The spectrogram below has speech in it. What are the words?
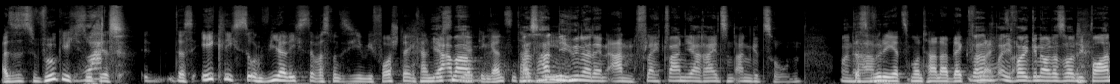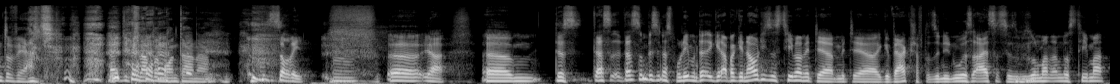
Also es ist wirklich What? so das, das ekligste und widerlichste, was man sich irgendwie vorstellen kann. Ja, aber halt den ganzen Tag was hatten die Hühner denn an? Vielleicht waren die ja reizend angezogen. Und das haben, würde jetzt Montana Black vielleicht Ich wollte genau, das soll die Pointe werden. halt die Klappe, Montana. Sorry. Mhm. Äh, ja, ähm, das, das, das ist so ein bisschen das Problem. Und aber genau dieses Thema mit der, mit der Gewerkschaft, also in den USA ist das ja sowieso mhm. nochmal ein anderes Thema.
